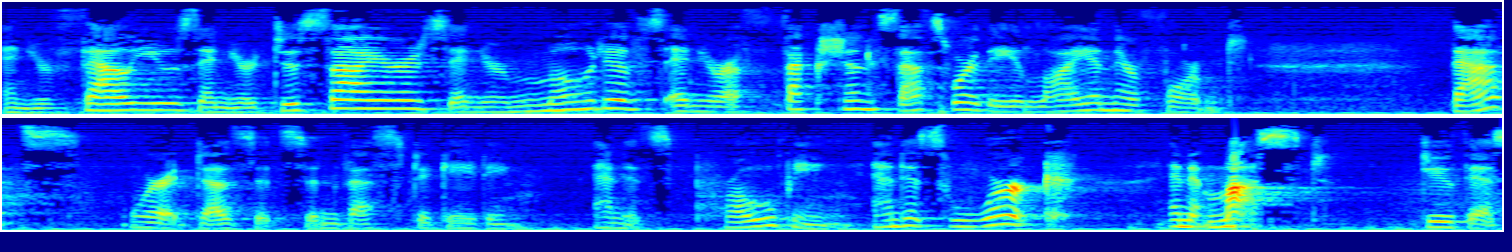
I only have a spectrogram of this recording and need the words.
and your values, and your desires, and your motives, and your affections. That's where they lie and they're formed. That's where it does its investigating, and its probing, and its work. And it must do this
